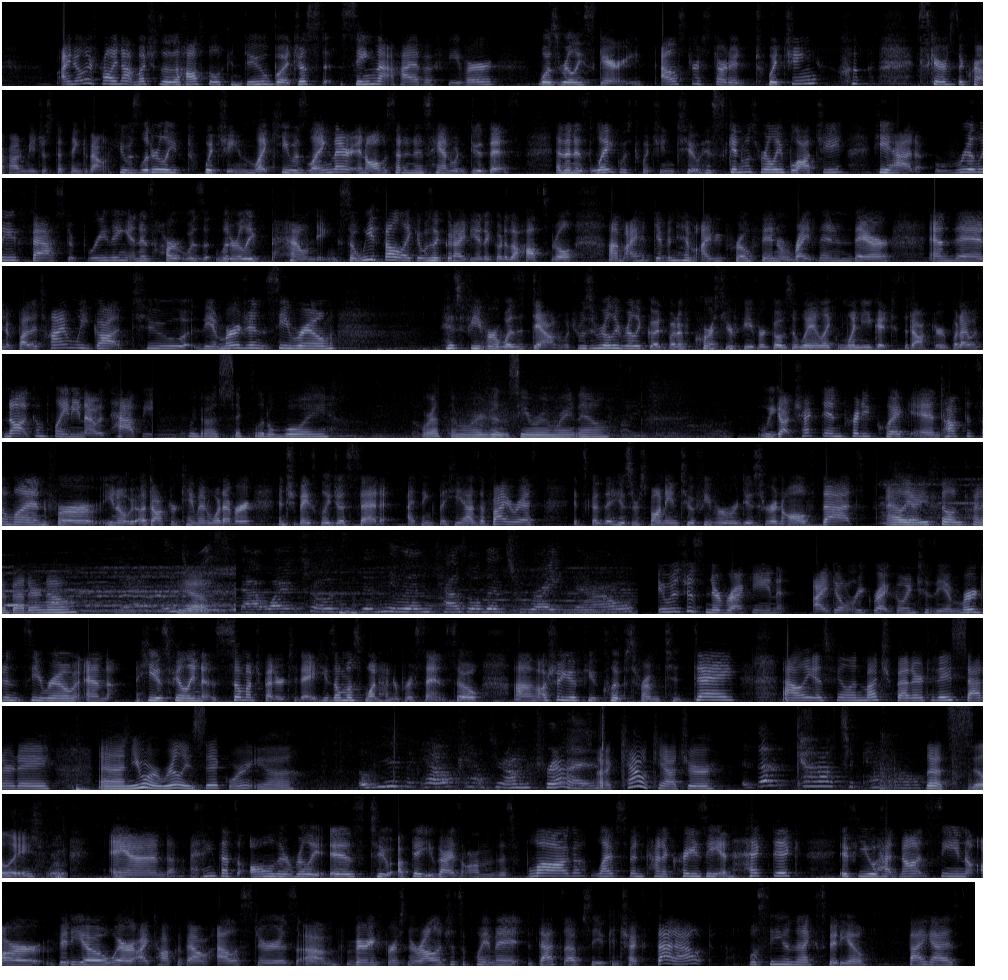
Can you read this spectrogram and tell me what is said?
I know there's probably not much that the hospital can do, but just seeing that high of a fever was really scary. Alyster started twitching. scares the crap out of me just to think about. He was literally twitching. Like he was laying there and all of a sudden his hand would do this and then his leg was twitching too. His skin was really blotchy. He had really fast breathing and his heart was literally pounding. So we felt like it was a good idea to go to the hospital. Um, I had given him ibuprofen right then and there. And then by the time we got to the emergency room, his fever was down, which was really, really good. But of course your fever goes away like when you get to the doctor. But I was not complaining, I was happy. We got a sick little boy. We're at the emergency room right now. We got checked in pretty quick and talked to someone for, you know, a doctor came in, whatever, and she basically just said, I think that he has a virus. It's good that he's responding to a fever reducer and all of that. Aly, are you feeling kind of better now? Yeah. Yeah. That white shows Disneyland Castle that's right now. It was just nerve wracking I don't regret going to the emergency room and he is feeling so much better today. He's almost 100%. So um, I'll show you a few clips from today. Aly is feeling much better. Today's Saturday and you were really sick, weren't you? Oh, here's a cow catcher on the front. A cow catcher? It doesn't catch a cow. That's silly. And I think that's all there really is to update you guys on this vlog. Life's been kind of crazy and hectic. If you had not seen our video where I talk about Alyster's um, very first neurologist appointment, that's up so you can check that out. We'll see you in the next video. Bye guys.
